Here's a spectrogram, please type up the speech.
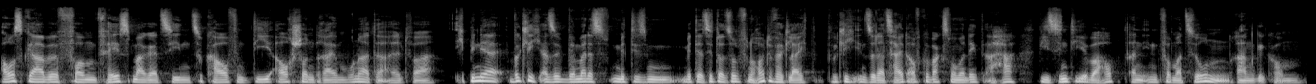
Ausgabe vom Face-Magazin zu kaufen, die auch schon drei Monate alt war. Ich bin ja wirklich, also wenn man das mit diesem, mit der Situation von heute vergleicht, wirklich in so einer Zeit aufgewachsen, wo man denkt, aha, wie sind die überhaupt an Informationen rangekommen?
